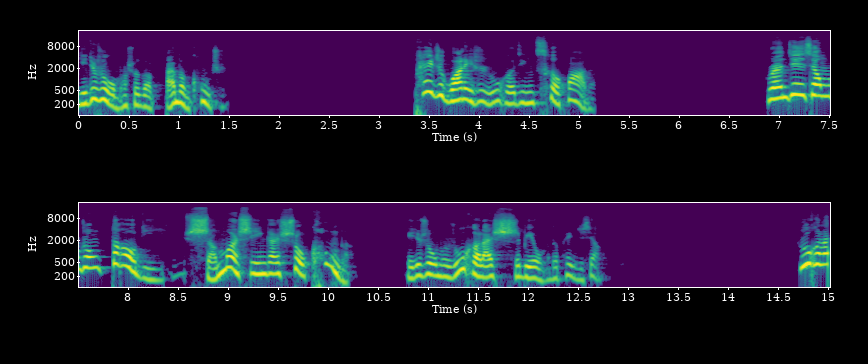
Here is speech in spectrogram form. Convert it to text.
也就是我们说的版本控制。配置管理是如何进行策划的？软件项目中到底什么是应该受控的？也就是我们如何来识别我们的配置项，如何来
